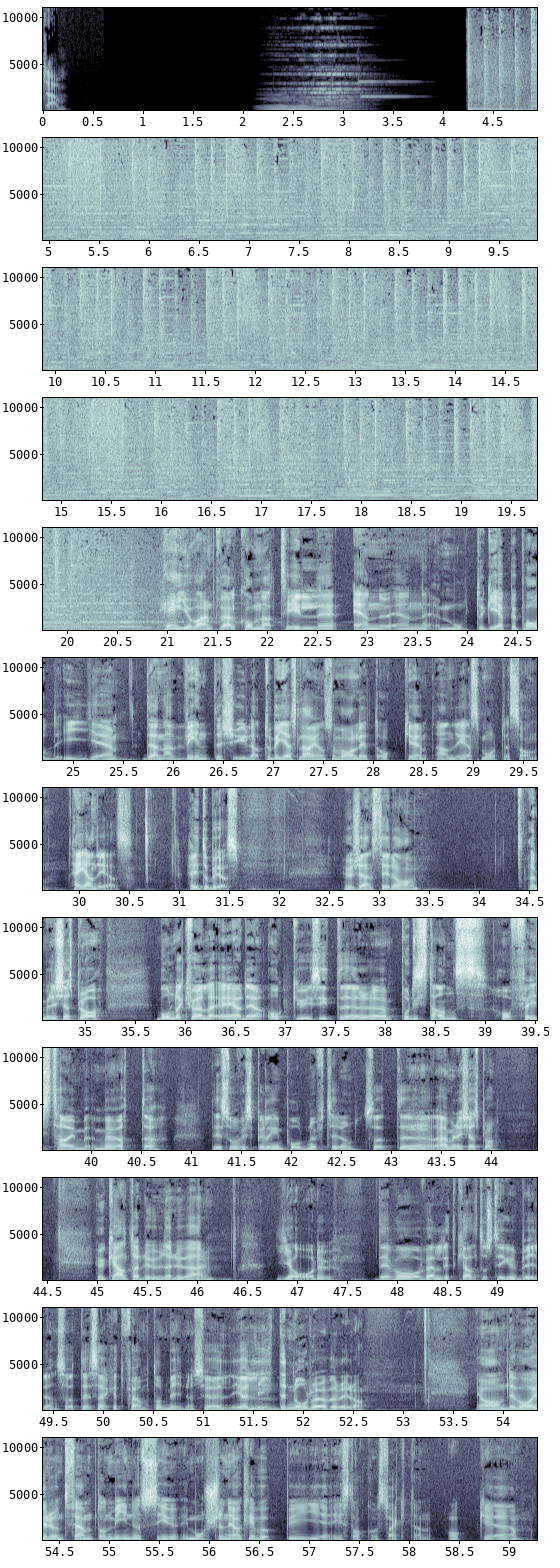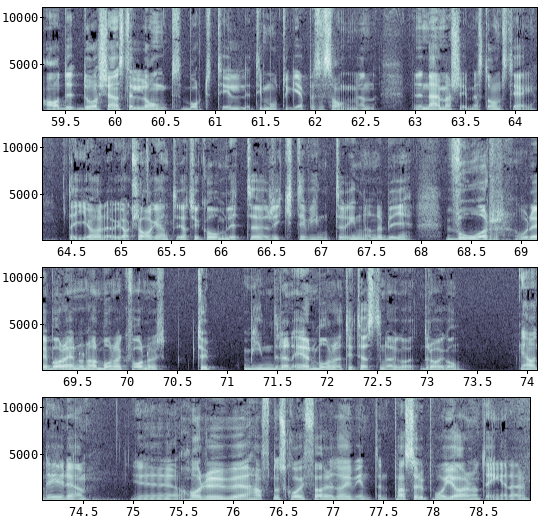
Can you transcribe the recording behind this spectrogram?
system. Hej och varmt välkomna till eh, ännu en MotoGP-podd i eh, denna vinterkyla. Tobias Lajon som vanligt och eh, Andreas Mårtensson. Hej Andreas! Hej Tobias! Hur känns det idag? Ja, men det känns bra. Måndag kväll är det och vi sitter på distans, har Facetime-möte. Det är så vi spelar in podd nu för tiden. Så att, mm. ja, men det känns bra. Hur kallt har du där du är? Ja du, det var väldigt kallt att stiga ur bilen så att det är säkert 15 minus. Jag är, jag är mm. lite norröver idag. Ja, det var ju runt 15 minus i, i morse när jag klev upp i, i Stockholmstrakten. Och eh, ja, det, då känns det långt bort till, till MotoGP-säsong, men, men det närmar sig med stormsteg. Det gör det och jag klagar inte. Jag tycker om lite riktig vinter innan det blir vår. Och det är bara en och en halv månad kvar nu, typ mindre än en månad till testerna drar igång. Ja, det är ju det. Eh, har du eh, haft något skoj för då i vintern? Passar du på att göra någonting eller?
